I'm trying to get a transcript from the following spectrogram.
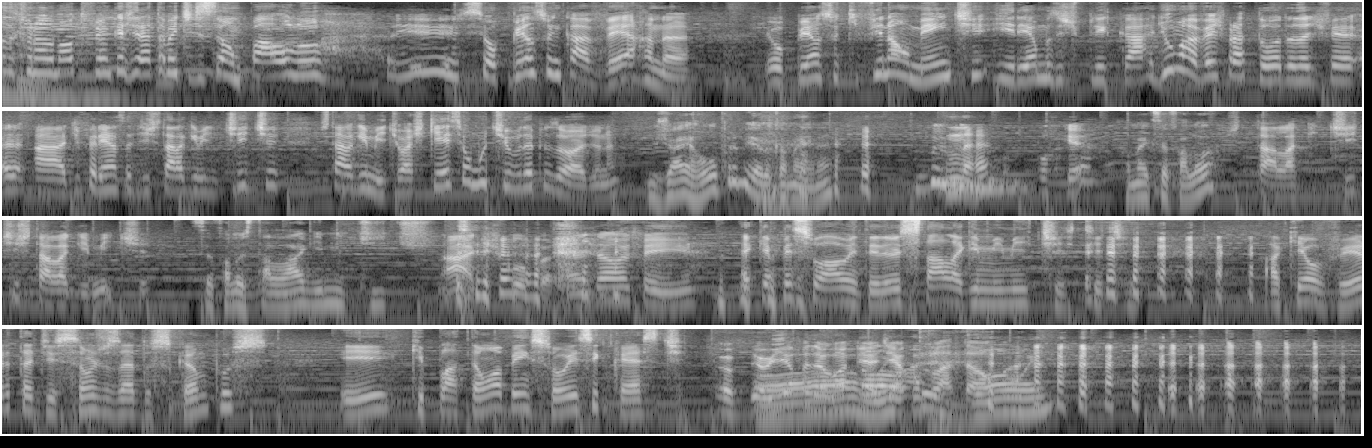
sou o Fernando Malto Fencas, diretamente de São Paulo. E se eu penso em caverna, eu penso que finalmente iremos explicar de uma vez para todas a, difer a, diferença de estalagmite e estalagmite. Eu acho que esse é o motivo do episódio, né? Já errou o primeiro também, né? né? Por quê? Como é que você falou? Estalactite, estalagmite? Você falou estalagmitite. Ah, desculpa. Então, enfim. É que é pessoal, entendeu? Estalagmite. Aqui é o Verta de São José dos Campos e que Platão abençoe esse cast. Eu, eu ia fazer alguma piadinha com Platão. Bom, hein?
